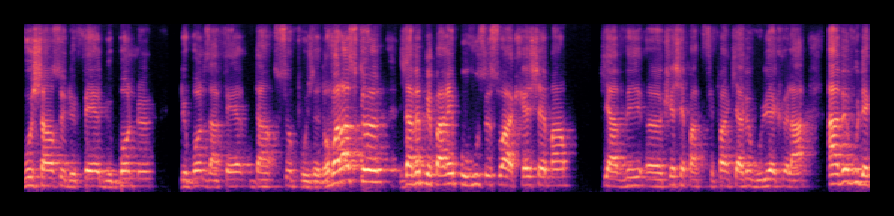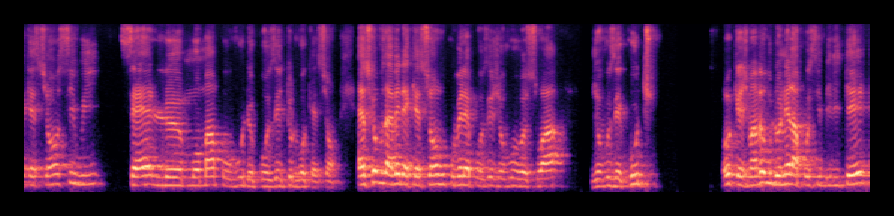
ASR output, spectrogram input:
vos chances de faire de bonnes, affaires dans ce projet. Donc, voilà ce que j'avais préparé pour vous ce soir, très chèrement, qui avait, euh, très chers participants qui avaient voulu être là. Avez-vous des questions? Si oui, c'est le moment pour vous de poser toutes vos questions. Est-ce que vous avez des questions? Vous pouvez les poser, je vous reçois, je vous écoute. OK, je m'en vais vous donner la possibilité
